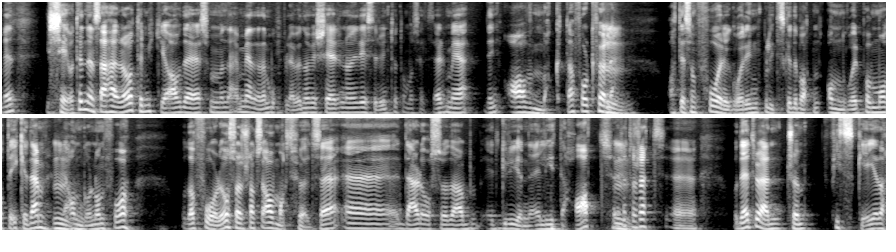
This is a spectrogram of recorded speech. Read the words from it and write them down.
men vi ser jo tendenser her òg til mye av det som jeg mener de opplever når vi ser når vi reiser rundt og Thomas Seltzer, med den avmakta folk føler. Mm. At det som foregår i den politiske debatten, angår på en måte ikke dem. Mm. Det angår noen få. Og Da får du også en slags avmaktsfølelse, eh, der det også da et gryende elitehat, Mm. rett og slett. Eh, og det tror jeg en Trump fisker i. da,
